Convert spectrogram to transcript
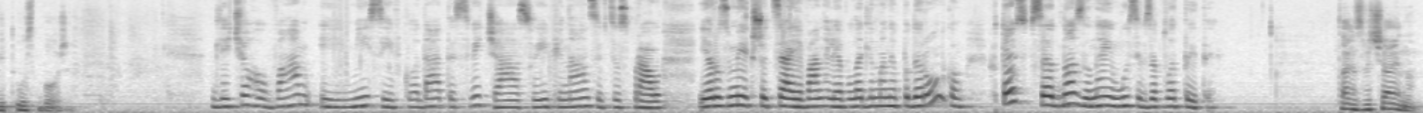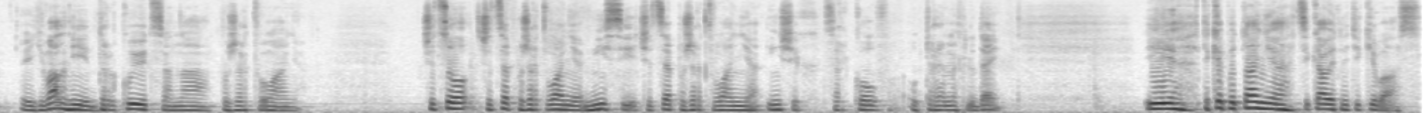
від уст Божих. для чого вам і місії вкладати свій час, свої фінанси в цю справу. Я розумію, якщо ця Євангелія була для мене подарунком, хтось все одно за неї мусив заплатити. Так, звичайно, Євангелії друкуються на пожертвування. Чи це, чи це пожертвування місії, чи це пожертвування інших церков, окремих людей. І таке питання цікавить не тільки вас.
